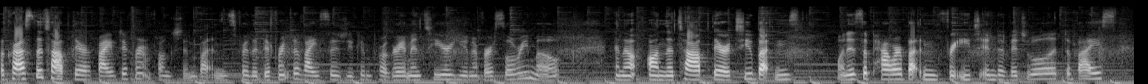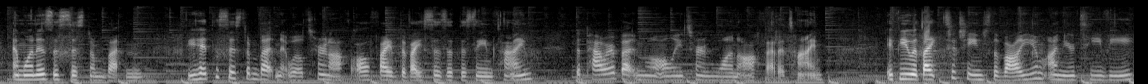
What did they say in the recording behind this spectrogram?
Across the top there are five different function buttons for the different devices you can program into your universal remote. And uh, on the top there are two buttons. One is the power button for each individual device and one is the system button. If you hit the system button it will turn off all five devices at the same time. The power button will only turn one off at a time. If you would like to change the volume on your TV,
